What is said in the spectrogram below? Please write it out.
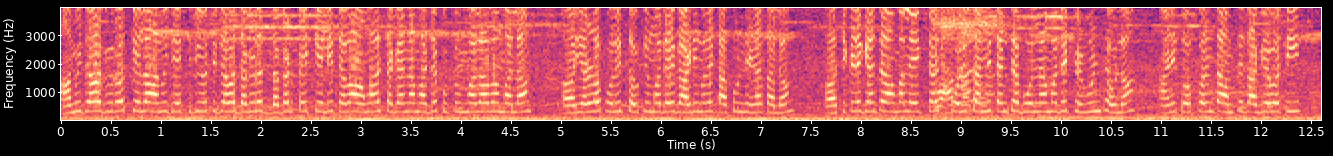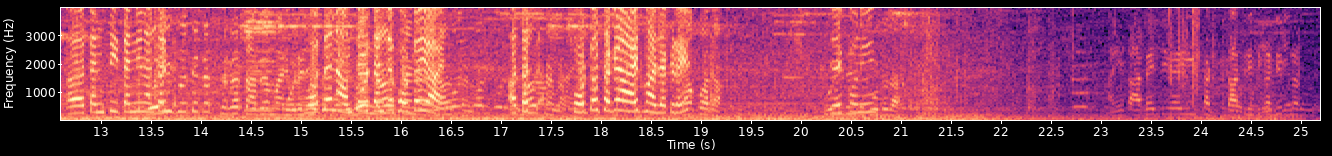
आम्ही जेव्हा विरोध केला आम्ही जे सी बीवरती जेव्हा दगड दगडफेक केली तेव्हा आम्हाला सगळ्यांना माझ्या कुटुंबाला व मला येरोडा पोलीस चौकीमध्ये गाडीमध्ये टाकून नेण्यात आलं. तिकडे गेल्यानंतर आम्हाला एक तास पोलिसांनी त्यांच्या बोलण्यामध्ये खेळवून ठेवलं आणि तोपर्यंत आमच्या जागेवरती त्यांची त्यांनी नंतर होते ना आमच्याकडे त्यांचे फोटोही आहेत. आता फोटो सगळे आहेत माझ्याकडे. जे कोणी ताब्याची ही रात्रीची कधीच नसते.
